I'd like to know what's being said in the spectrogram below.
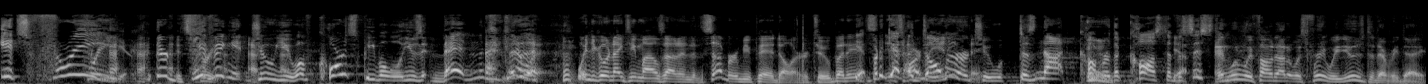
It's free. They're It's giving free. it to you. Of course, people will use it then. when you go 19 miles out into the suburb, you pay a dollar or two. But it's, yeah, but again, it's a hardly dollar or two does not cover the cost of Yeah. the system. And when we found out it was free, we used it every day.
